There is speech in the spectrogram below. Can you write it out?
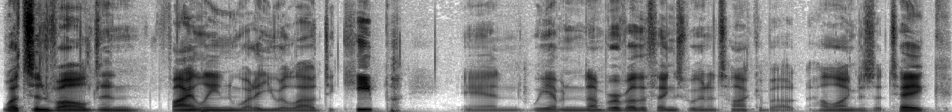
what's involved in filing, what are you allowed to keep, and we have a number of other things we're going to talk about. How long does it take?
